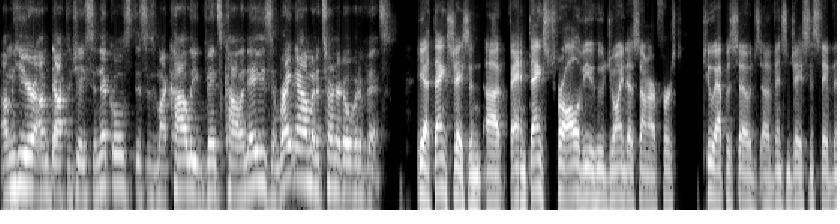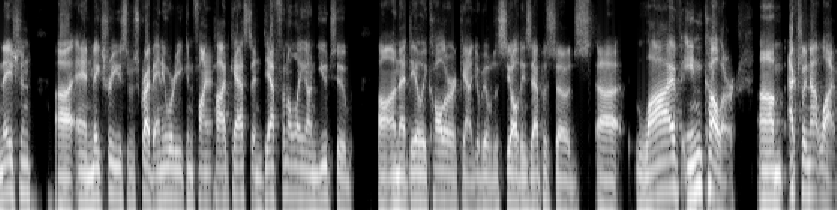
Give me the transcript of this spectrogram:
I'm here, I'm Dr. Jason Nichols. This is my colleague, Vince Coglianese. And right now, I'm going to turn it over to Vince. Yeah, thanks, Jason. Uh, and thanks for all of you who joined us on our first two episodes of Vince and Jason Save the Nation. Uh, and make sure you subscribe anywhere you can find podcasts and definitely on YouTube uh, on that Daily Caller account. You'll be able to see all these episodes uh, live in color. Um, actually, not live,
